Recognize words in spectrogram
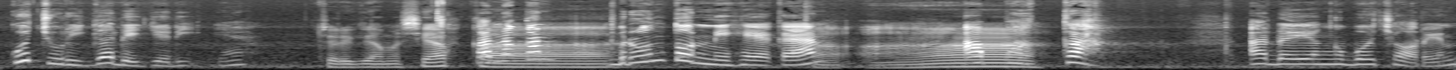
Gue curiga deh jadinya. curiga sama siapa? Karena kan Beruntun nih ya kan? Ah, Apakah ada yang ngebocorin?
